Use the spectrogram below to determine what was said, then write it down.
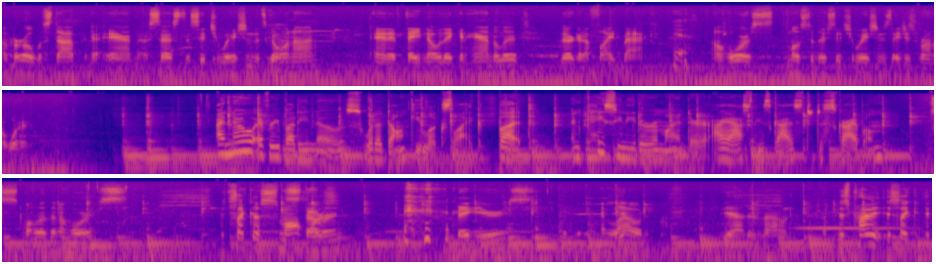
A burro will stop and- and assess the situation that's going on, and if they know they can handle it, they're gonna fight back. Yeah. A horse, most of their situations, they just run away. I know everybody knows what a donkey looks like, but in case you need a reminder, I asked these guys to describe them. Smaller than a horse, It's like a small horse. big ears, and loud. Yeah, they're loud. It's probably it's like if,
